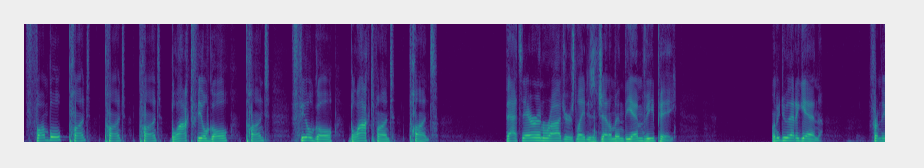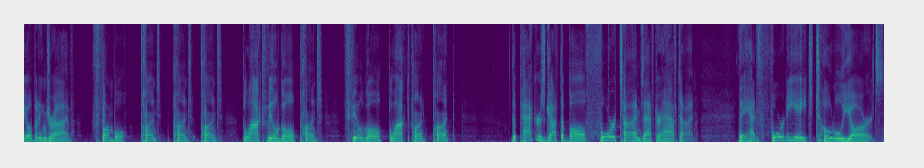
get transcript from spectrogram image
Fumble, punt, punt, punt, blocked field goal, punt, field goal, blocked punt, punt. That's Aaron Rodgers, ladies and gentlemen, the MVP. Let me do that again. From the opening drive fumble, punt, punt, punt, blocked field goal, punt, field goal, blocked punt, punt. The Packers got the ball four times after halftime. They had 48 total yards.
